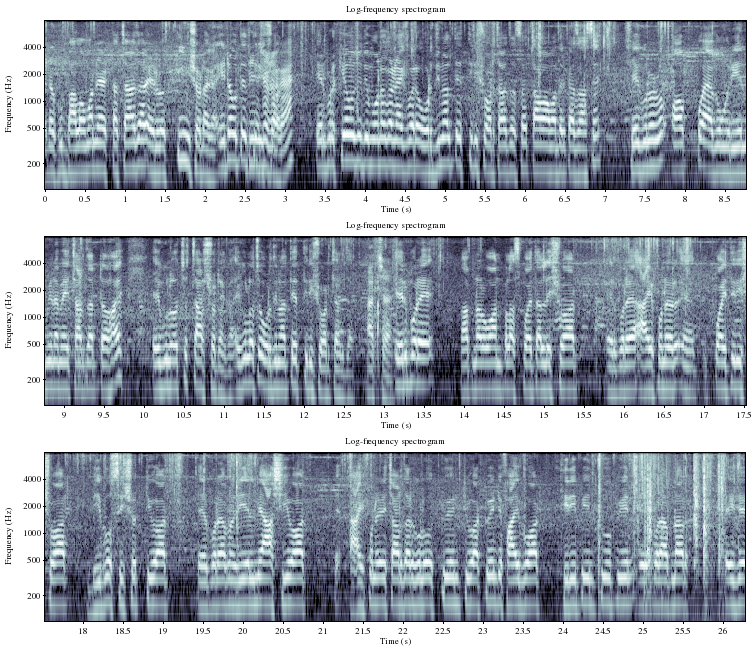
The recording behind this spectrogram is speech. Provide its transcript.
এটা খুব ভালো মানের একটা চার্জার এটা হলো তিনশো টাকা। এটাও তেত্রিশ 300 টাকা। এরপর কেউ যদি মনে করেন একবারে অরিজিনাল তেত্রিশ চার্জার আছে তাও আমাদের কাছে আছে। সেগুলো হলো অপ্পো এবং রিয়েলমি নামে এই চার্জারটা হয়। এগুলো হচ্ছে চারশো টাকা। এগুলো হচ্ছে অরিজিনাল তেত্রিশ ওয়াট চার্জার আচ্ছা। এরপরে আপনার ওয়ান প্লাস পঁয়তাল্লিশ ওয়াট এরপরে আইফোনের পঁয়ত্রিশ ওয়াট ভিভো ছেষট্টি ওয়াট এরপরে আপনার রিয়েলমি আশি ওয়াট আইফোনের এই চার্জারগুলো twenty watt twenty five watt three pin two pin এরপরে আপনার এই যে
